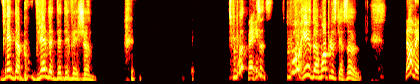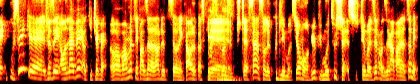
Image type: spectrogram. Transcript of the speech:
viennent de, viennent de, The Division. tu, peux pas, Ben- tu, tu peux pas rire de moi plus que ça. Non, mais où c'est que, je veux dire, on l'avait. OK, check, ben, on va remettre les pendules à l'heure de petit sur l'écart, là, parce que je te sens sur le coup de l'émotion, mon vieux, puis moi, tout, je, je t'émotif en disant en parlant de ça, mais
